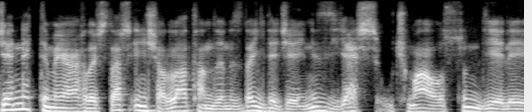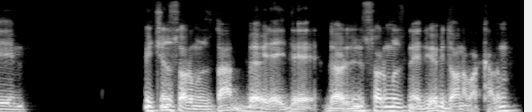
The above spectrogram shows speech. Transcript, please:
cennet demek arkadaşlar. İnşallah atandığınızda gideceğiniz yer uçmağı olsun diyelim. Üçüncü sorumuz da böyleydi. Dördüncü sorumuz ne diyor? Bir de ona bakalım.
